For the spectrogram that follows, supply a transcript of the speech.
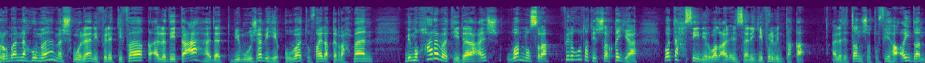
رغم أنهما مشمولان في الاتفاق الذي تعهدت بموجبه قوات فيلق الرحمن بمحاربة داعش والنصرة في الغوطة الشرقية وتحسين الوضع الإنساني في المنطقة. التي تنشط فيها أيضا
